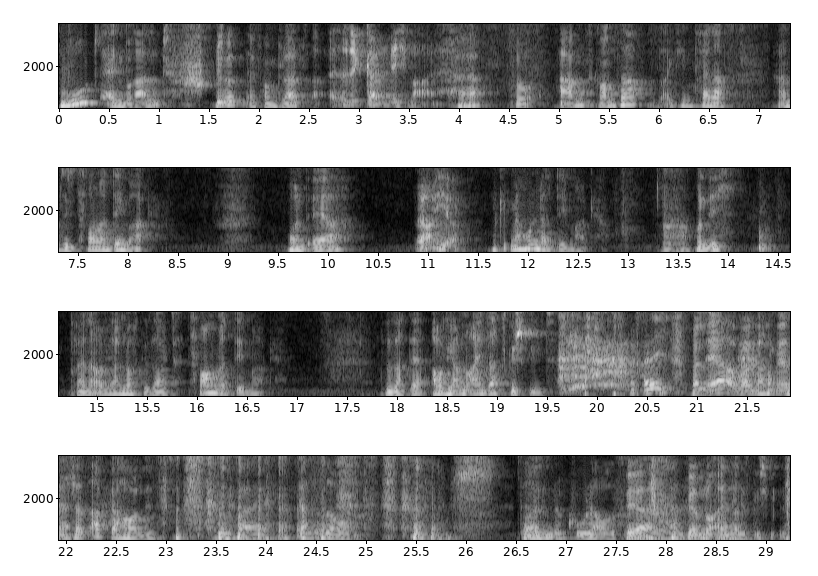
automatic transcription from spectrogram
wutentbrannt stürmt er vom Platz. Also, Sie können nicht mal. Ja. So, abends kommt er, sage ich dem Trainer, haben Sie die 200 D-Mark? Und er, ja hier, und gibt mir 100 D-Mark. Und ich, Trainer, aber wir haben doch gesagt 200 D-Mark. Da sagt er, aber wir haben nur einen Satz gespielt. Echt? Weil er aber nach dem ersten Satz abgehauen ist. Super, ey. Das ist auch. Das ist eine coole Aussage. Ja, wir haben nur einen. Satz gespielt.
